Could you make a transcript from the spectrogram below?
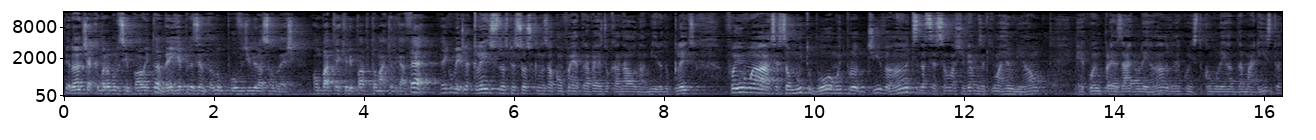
perante a Câmara Municipal e também representando o povo de Viração do Leste. Vamos bater aquele papo, tomar aquele café? Vem comigo. Dia Cleiton, das pessoas que nos acompanham através do canal Na Mira do Cleiton. Foi uma sessão muito boa, muito produtiva. Antes da sessão nós tivemos aqui uma reunião é, com o empresário Leandro, né, conhecido como Leandro da Marista,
